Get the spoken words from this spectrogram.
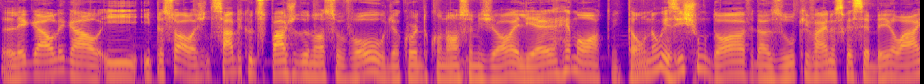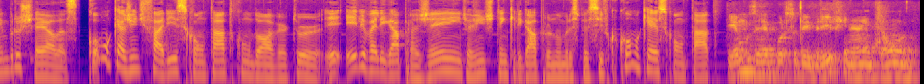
Legal, legal. E, e, pessoal, a gente sabe que o despacho do nosso voo, de acordo com o nosso MGO, ele é remoto. Então não existe um Dove da Azul que vai nos receber lá em Bruxelas. Como que a gente faria esse contato com o Dove, Arthur? Ele vai ligar para a gente? A gente tem que ligar para o número específico? Como que é esse contato? Temos o recurso do debrief, né? Então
